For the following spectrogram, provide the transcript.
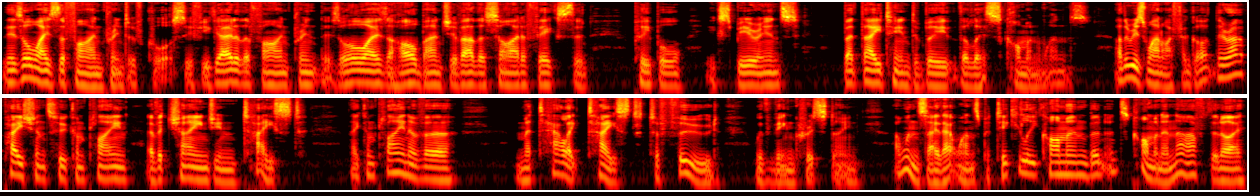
There's always the fine print, of course. If you go to the fine print, there's always a whole bunch of other side effects that people experience, but they tend to be the less common ones. Oh, there is one I forgot. There are patients who complain of a change in taste. They complain of a metallic taste to food with vincristine. I wouldn't say that one's particularly common, but it's common enough that I,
